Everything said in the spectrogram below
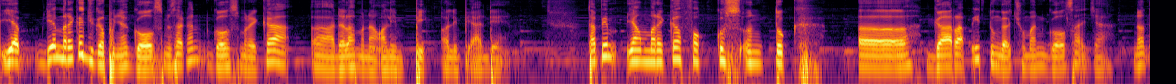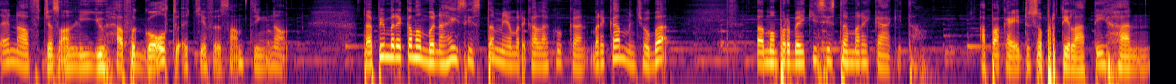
Ya, dia mereka juga punya goals. Misalkan goals mereka uh, adalah menang Olimpik, Olimpiade. Tapi yang mereka fokus untuk uh, garap itu nggak cuman goal saja. Not enough just only you have a goal to achieve something. Not. Tapi mereka membenahi sistem yang mereka lakukan. Mereka mencoba uh, memperbaiki sistem mereka gitu. Apakah itu seperti latihan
